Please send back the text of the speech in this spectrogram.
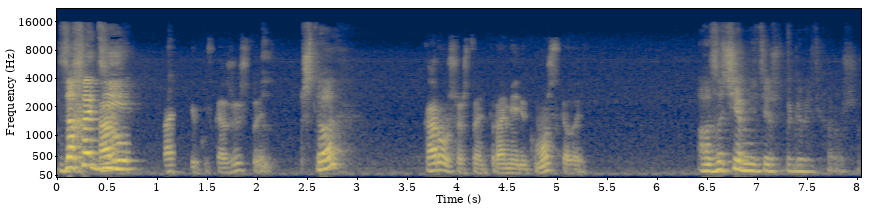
Заходи. Про Америку скажи что-нибудь. Что? Хорошее что-нибудь про Америку можешь сказать? А зачем мне тебе что-то говорить хорошее?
